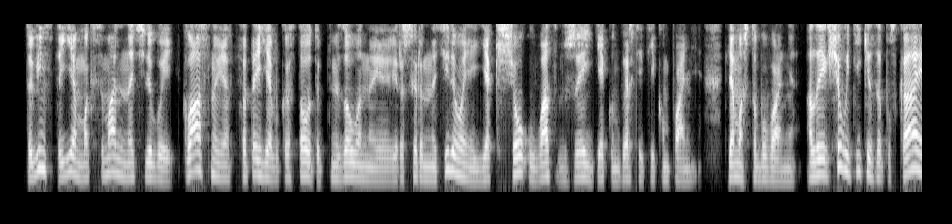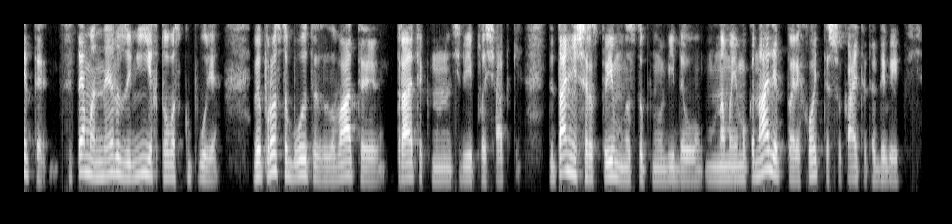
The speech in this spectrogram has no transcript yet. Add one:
то він стає максимально нецільовий. Класна стратегія використовувати оптимізоване і розширене націлювання, якщо у вас вже є конверсія тієї компанії для масштабування. Але якщо ви тільки запускаєте, система не розуміє, хто вас купує. Ви просто будете заливати трафік на цільові площадки. Детальніше розповім у наступному відео на моєму каналі. Переходьте, шукайте та дивитесь.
